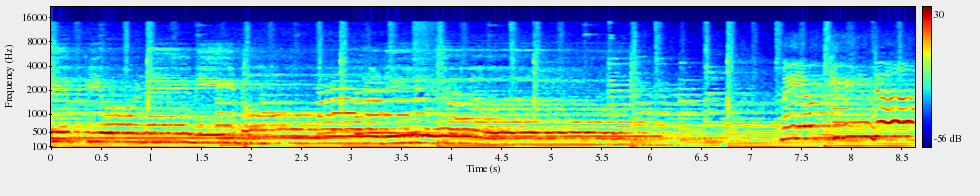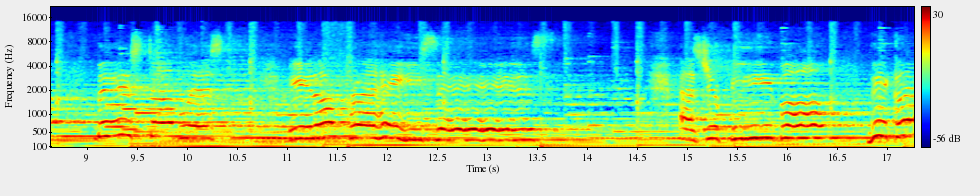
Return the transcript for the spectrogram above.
lift your name in all the earth. May your kingdom be established in our praises as your people declare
